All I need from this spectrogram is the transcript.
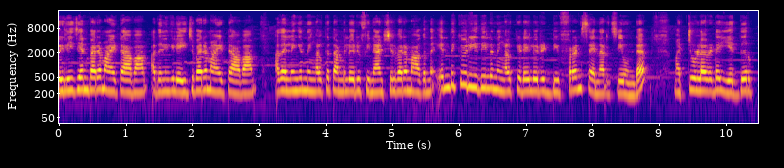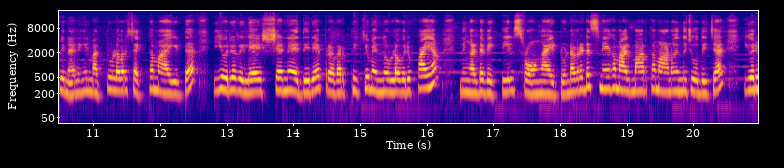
റിലീജിയൻ പരമായിട്ടാവാം അതല്ലെങ്കിൽ ഏജ് പരമായിട്ടാവാം അതല്ലെങ്കിൽ നിങ്ങൾക്ക് തമ്മിൽ ഒരു ഫിനാൻഷ്യൽ പരമാകുന്ന എന്തൊക്കെയോ രീതിയിൽ നിങ്ങൾക്കിടയിൽ ഒരു ഡിഫറൻസ് എനർജി ഉണ്ട്. മറ്റുള്ളവരുടെ എതിർപ്പിന് അല്ലെങ്കിൽ മറ്റുള്ളവർ ശക്തമായിട്ട് ഈ ഒരു റിലേഷനെതിരെ പ്രവർത്തിക്കും എന്നുള്ള ഒരു ഭയം നിങ്ങളുടെ വ്യക്തിയിൽ സ്ട്രോങ് ആയിട്ടുണ്ട്. അവരുടെ സ്നേഹം ആത്മാർത്ഥമാണോ എന്ന് ചോദിച്ചാൽ ഈ ഒരു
